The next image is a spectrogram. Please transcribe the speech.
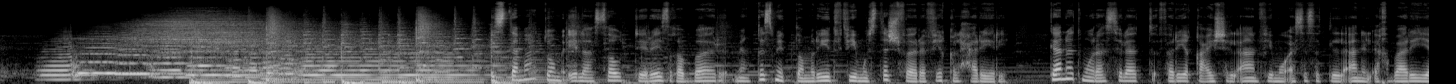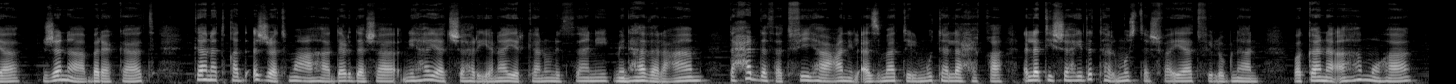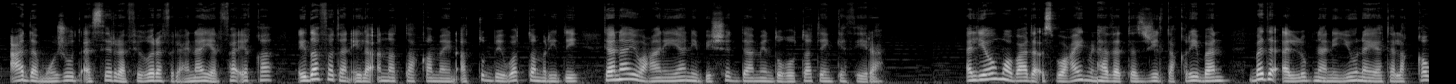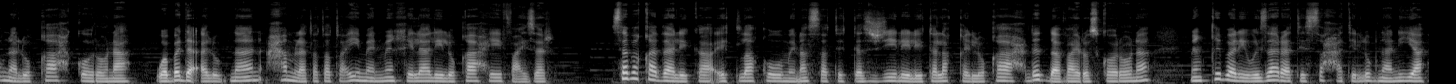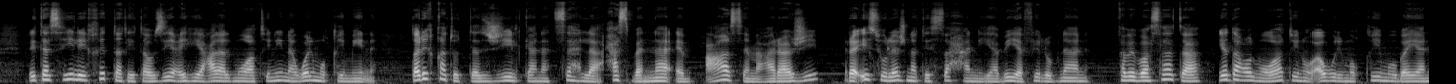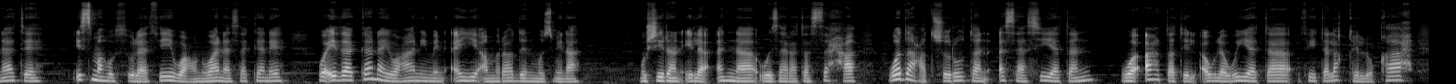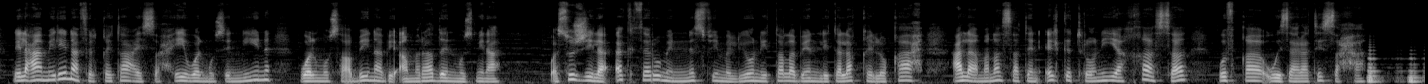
استمعتم إلى صوت تيريز غبار من قسم التمريض في مستشفى رفيق الحريري. كانت مراسلة فريق عيش الآن في مؤسسة الآن الإخبارية جنى بركات كانت قد أجرت معها دردشة نهاية شهر يناير كانون الثاني من هذا العام تحدثت فيها عن الأزمات المتلاحقة التي شهدتها المستشفيات في لبنان وكان أهمها عدم وجود أسرة في غرف العناية الفائقة إضافة إلى أن الطاقمين الطبي والتمريضي كانا يعانيان بشدة من ضغوطات كثيرة. اليوم وبعد أسبوعين من هذا التسجيل تقريبا بدأ اللبنانيون يتلقون لقاح كورونا. وبدأ لبنان حملة تطعيم من خلال لقاح فايزر سبق ذلك إطلاق منصة التسجيل لتلقي اللقاح ضد فيروس كورونا من قبل وزارة الصحة اللبنانية لتسهيل خطة توزيعه على المواطنين والمقيمين. طريقة التسجيل كانت سهلة حسب النائب عاصم عراجي رئيس لجنة الصحة النيابية في لبنان، فببساطة يضع المواطن أو المقيم بياناته اسمه الثلاثي وعنوان سكنه وإذا كان يعاني من أي أمراض مزمنة مشيرا إلى أن وزارة الصحة وضعت شروطا أساسية وأعطت الأولوية في تلقي اللقاح للعاملين في القطاع الصحي والمسنين والمصابين بأمراض مزمنة وسجل أكثر من نصف مليون طلب لتلقي اللقاح على منصة إلكترونية خاصة وفق وزارة الصحة.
